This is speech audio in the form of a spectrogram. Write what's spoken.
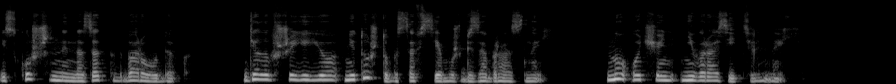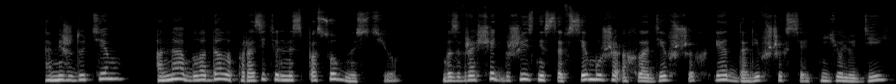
и скошенный назад подбородок, делавший ее не то чтобы совсем уж безобразной, но очень невыразительной. А между тем она обладала поразительной способностью возвращать к жизни совсем уже охладевших и отдалившихся от нее людей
